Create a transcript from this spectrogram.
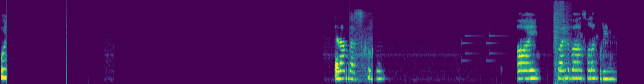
O Neden ben sıkıldım? Ay galiba salak burayı.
